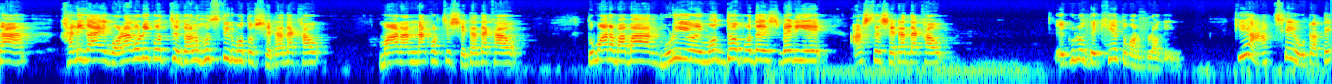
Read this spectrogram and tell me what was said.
তা খালি গায়ে গড়াগড়ি করছে জলহস্তির মতো, সেটা দেখাও। মা রান্না করছে, সেটা দেখাও। তোমার বাবার ভুড়ি ওই মধ্যপ্রদেশ বেরিয়ে আসছে, সেটা দেখাও। এগুলো দেখিয়ে তোমার ব্লগিং কি আছে ওটাতে?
